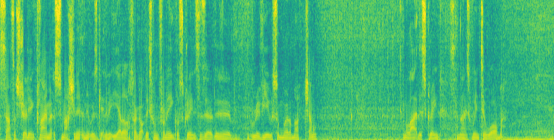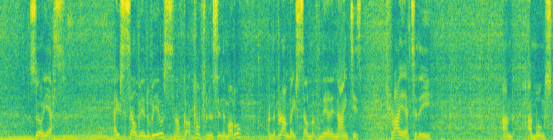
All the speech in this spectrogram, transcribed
South Australian climate smashing it and it was getting a bit yellow. So I got this one from Eagle Screens. There's a, there's a review somewhere on my channel. I like this screen. It's a nice winter warmer so yes. I used to sell BMWs I've got a confidence in the model. And the brand I used to sell them from the early 90s prior to the and amongst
